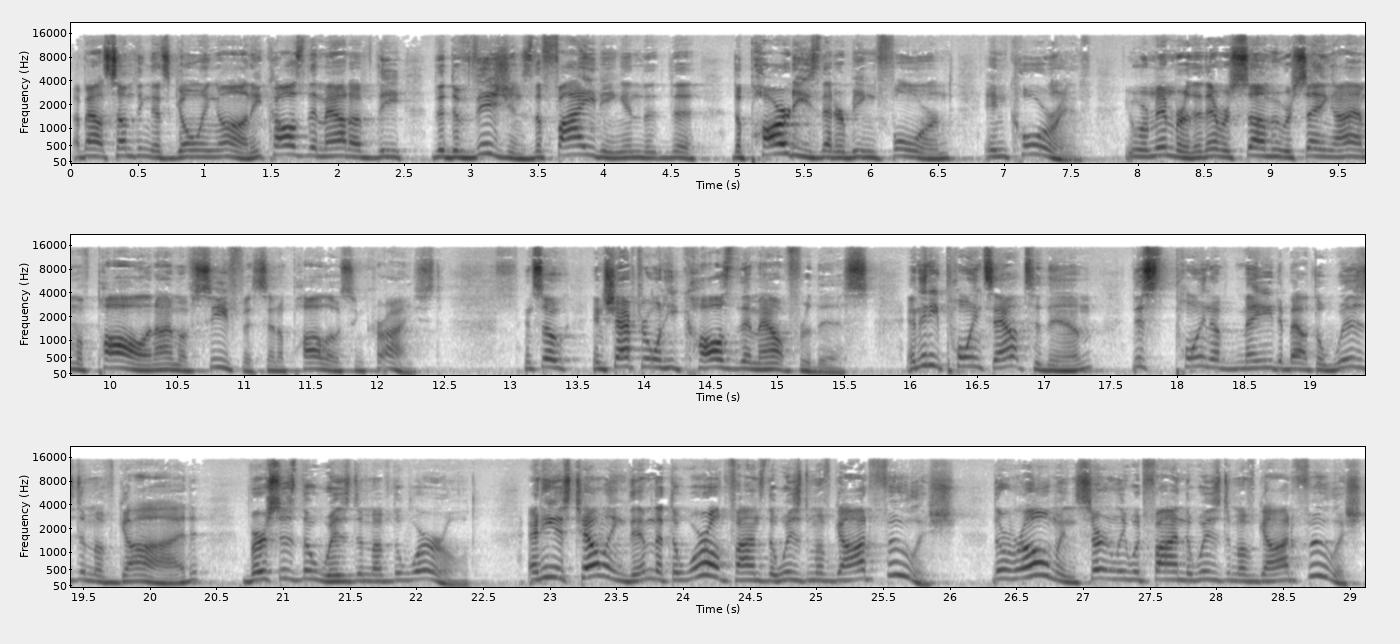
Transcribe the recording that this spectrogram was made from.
about something that's going on. He calls them out of the, the divisions, the fighting, and the, the, the parties that are being formed in Corinth. You remember that there were some who were saying, I am of Paul, and I am of Cephas, and Apollos, and Christ. And so in chapter 1, he calls them out for this. And then he points out to them this point of made about the wisdom of God versus the wisdom of the world. And he is telling them that the world finds the wisdom of God foolish. the Romans certainly would find the wisdom of God foolish.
